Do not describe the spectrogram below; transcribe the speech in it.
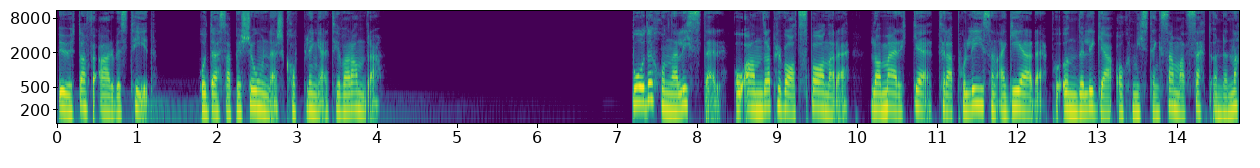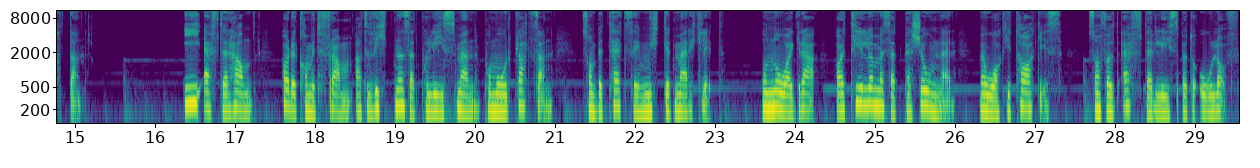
utanför arbetstid och dessa personers kopplingar till varandra. Både journalister och andra privatspanare la märke till att polisen agerade på underliga och misstänksamma sätt under natten. I efterhand har det kommit fram att vittnen sett polismän på mordplatsen som betett sig mycket märkligt och några har till och med sett personer med walkie-talkies som följt efter Lisbeth och Olof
